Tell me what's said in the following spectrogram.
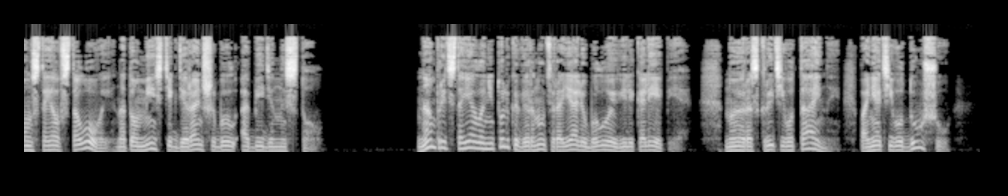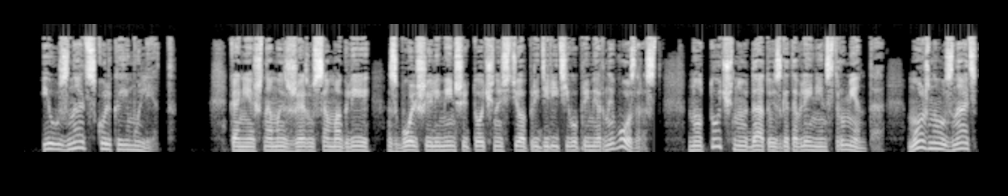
он стоял в столовой, на том месте, где раньше был обеденный стол. Нам предстояло не только вернуть роялю былое великолепие, но и раскрыть его тайны, понять его душу и узнать, сколько ему лет. Конечно, мы с Жезусом могли с большей или меньшей точностью определить его примерный возраст, но точную дату изготовления инструмента можно узнать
